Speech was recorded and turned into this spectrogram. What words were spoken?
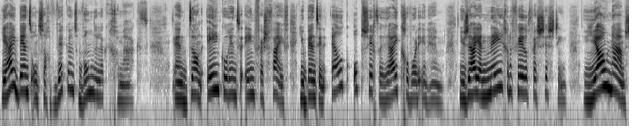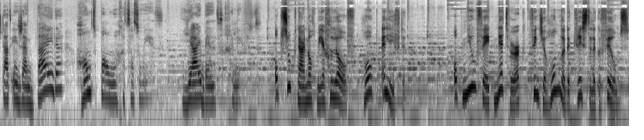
Jij bent ontzagwekkend wonderlijk gemaakt. En dan 1 Korinthe 1 vers 5. Je bent in elk opzicht rijk geworden in hem. Jezaja 49 vers 16. Jouw naam staat in zijn beide handpalmen getatoeëerd. Jij bent geliefd. Op zoek naar nog meer geloof, hoop en liefde. Op New Faith Network vind je honderden christelijke films,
